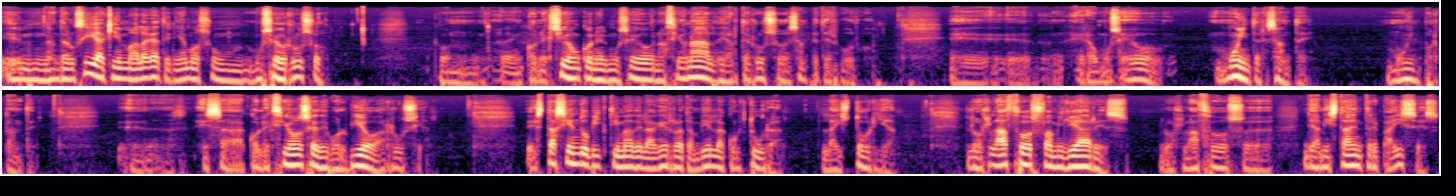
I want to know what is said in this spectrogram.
En Andalucía, aquí en Málaga, teníamos un museo ruso con- en conexión con el Museo Nacional de Arte Ruso de San Petersburgo. Eh, era un museo muy interesante, muy importante. Eh, esa colección se devolvió a Rusia. Está siendo víctima de la guerra también la cultura, la historia, los lazos familiares, los lazos eh, de amistad entre países.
